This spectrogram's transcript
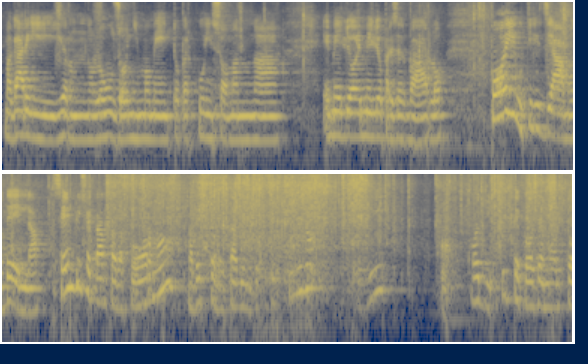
magari io non, non lo uso ogni momento per cui insomma non, è, meglio, è meglio preservarlo. Poi utilizziamo della semplice carta da forno adesso ne taglio un pezzettino così oggi tutte cose molto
